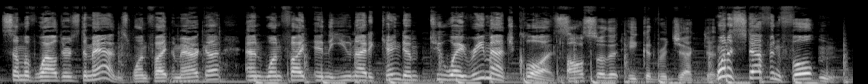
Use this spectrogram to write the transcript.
some of Wilder's demands one fight in America and one fight in the United Kingdom, two way rematch clause. Also, that he could reject it. One is Stephen Fulton.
